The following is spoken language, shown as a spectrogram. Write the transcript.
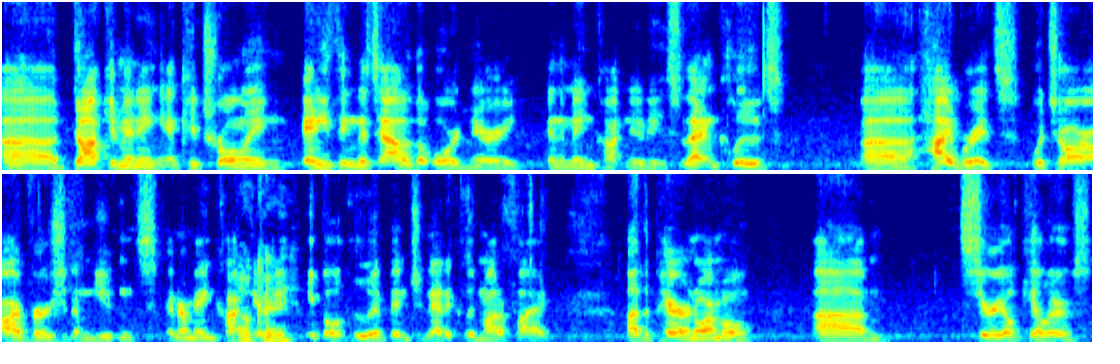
uh, documenting, and controlling anything that's out of the ordinary in the main continuity. So that includes uh, hybrids, which are our version of mutants in our main continuity, Okay. people who have been genetically modified, uh, the paranormal, um, serial killers,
